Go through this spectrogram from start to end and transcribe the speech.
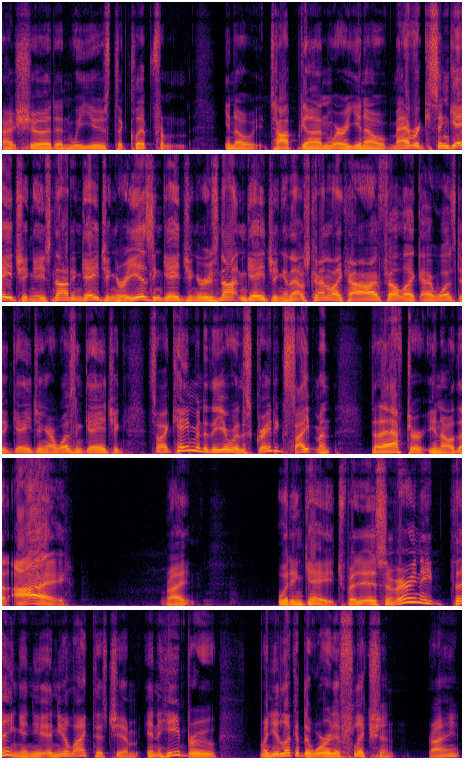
I should. And we used the clip from, you know, Top Gun where, you know, Maverick's engaging, he's not engaging, or he is engaging, or he's not engaging. And that was kind of like how I felt like I was engaging, I was engaging. So I came into the year with this great excitement that after, you know, that I, right, would engage. But it's a very neat thing, and you and you like this, Jim. In Hebrew, when you look at the word affliction, right,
